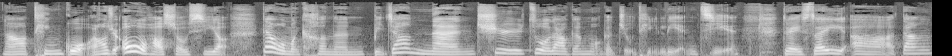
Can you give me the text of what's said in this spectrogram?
然后听过，然后觉得哦，好熟悉哦。但我们可能比较难去做到跟某个主题连接。对，所以呃，当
